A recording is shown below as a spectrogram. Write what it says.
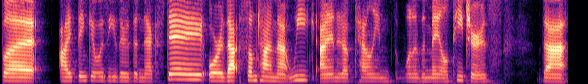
but I think it was either the next day or that sometime that week, I ended up telling one of the male teachers that,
